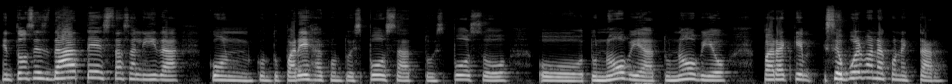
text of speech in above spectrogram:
Entonces, date esta salida con, tu pareja, con tu esposa, tu esposo o tu novia, tu novio, para que se vuelvan a conectar,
